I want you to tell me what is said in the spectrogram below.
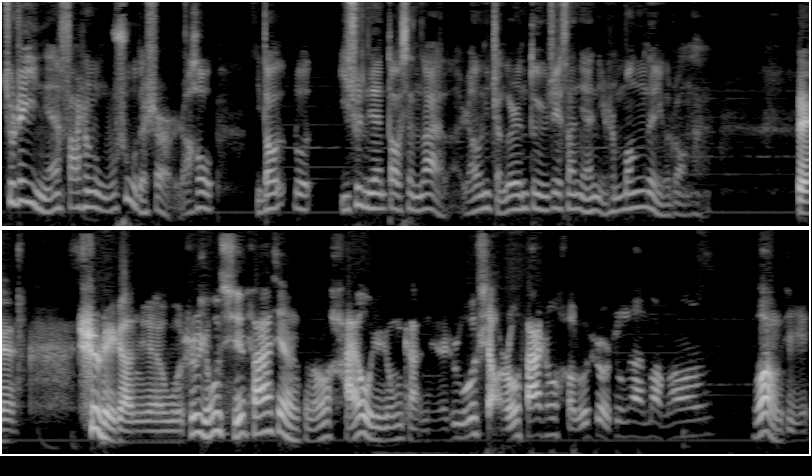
就这一年发生了无数的事儿，然后你到落一瞬间到现在了，然后你整个人对于这三年你是懵的一个状态。对，是这感觉。我是尤其发现，可能还有一种感觉，是我小时候发生好多事儿正在慢慢忘记。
